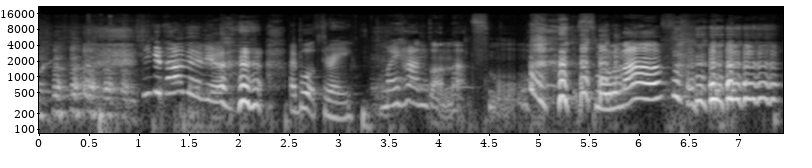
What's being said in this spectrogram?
you can have it. If you... I bought three. My hands aren't that small. small enough. I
